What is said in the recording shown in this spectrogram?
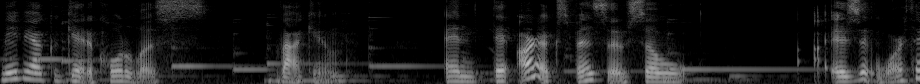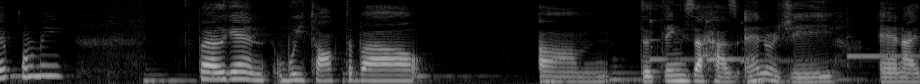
maybe I could get a cordless vacuum, and they are expensive. So is it worth it for me? But again, we talked about um, the things that has energy and i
